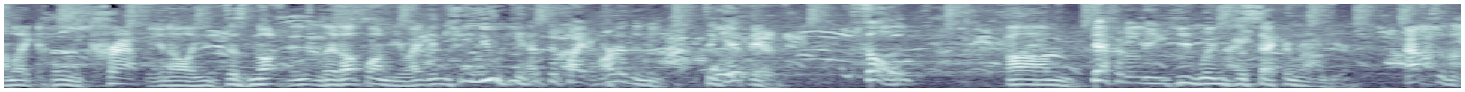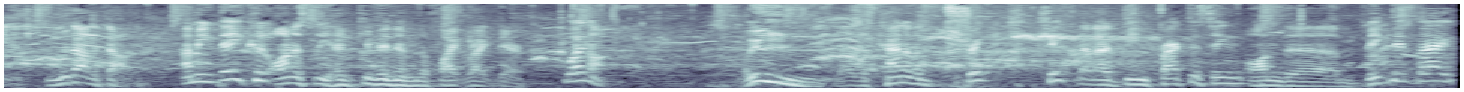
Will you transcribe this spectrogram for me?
I'm like, holy crap, you know, he does not let up on me, right? And he knew he had to fight harder than me to get there. So, um, definitely he wins the second round here. Absolutely, without a doubt. I mean, they could honestly have given him the fight right there. Why not? Ooh, that was kind of a trick kick that I've been practicing on the big net bag,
